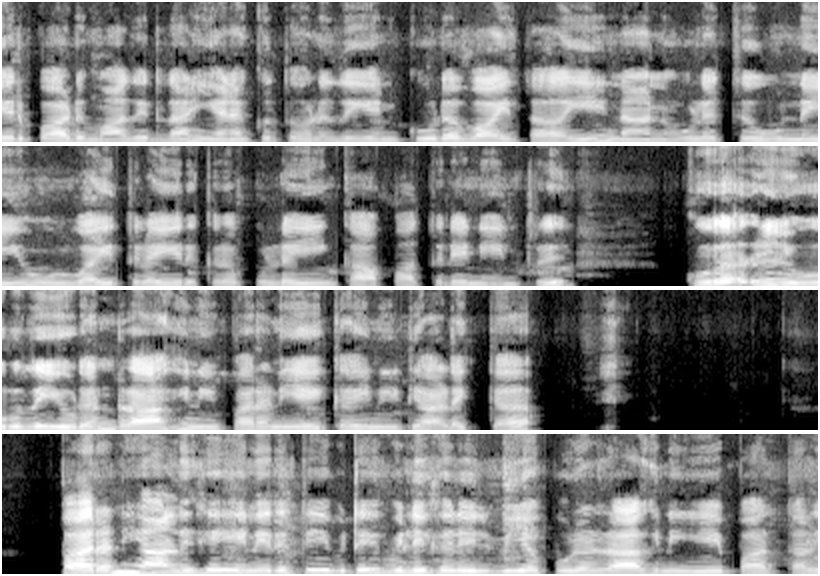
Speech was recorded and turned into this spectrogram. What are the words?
ஏற்பாடு மாதிரி தான் எனக்கு தோணுது. என் கூட வாய் தாயி நான் உழைச்ச உன்னையும் உன் வயிற்றுல இருக்கிற பிள்ளையும் காப்பாத்துறேன் என்று குரலில் உறுதியுடன் ராகினி பரணியை கை நீட்டி அடைக்க பரணி அழுகையை நிறுத்திவிட்டு விழிகளில் வியப்புடன் ராகினியை பார்த்தாள்.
